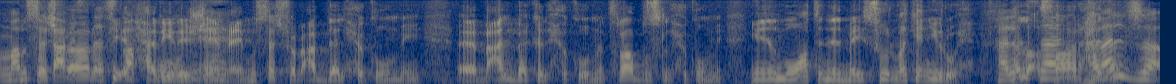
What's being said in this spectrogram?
مستشفى رفيق الحريري حكومي. الجامعي مستشفى بعبدة الحكومي آه، بعلبك الحكومي طرابلس الحكومي. يعني المواطن الميسور ما كان يروح. هلأ هلا صار صار هدف. ملجأ،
